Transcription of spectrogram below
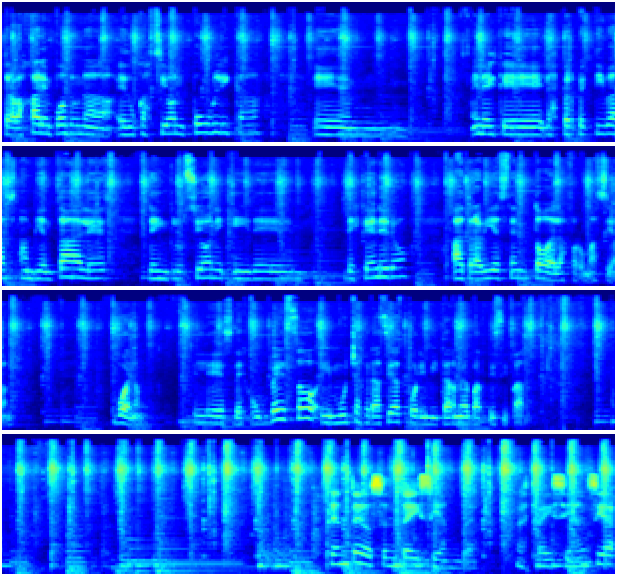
trabajar en pos de una educación pública, em, en el que las perspectivas ambientales, de inclusión y de, género atraviesen toda la formación. Bueno, les dejo un beso y muchas gracias por invitarme a participar. Frente docente y siempre. Nuestra disidencia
